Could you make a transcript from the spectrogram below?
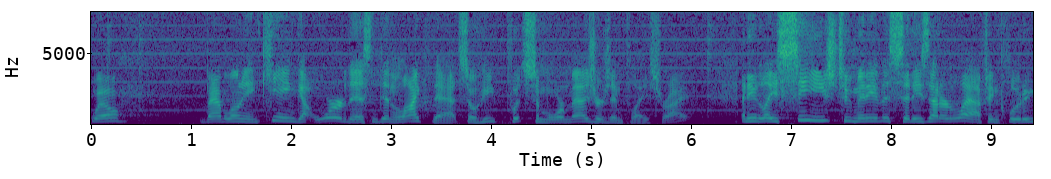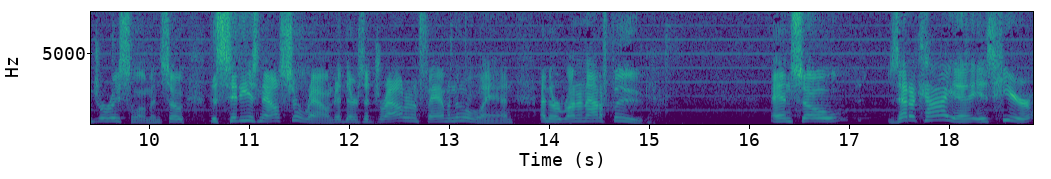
Well, Babylonian king got word of this and didn't like that, so he put some more measures in place, right? And he lays siege to many of the cities that are left, including Jerusalem. And so the city is now surrounded. There's a drought and a famine in the land, and they're running out of food. And so Zedekiah is here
